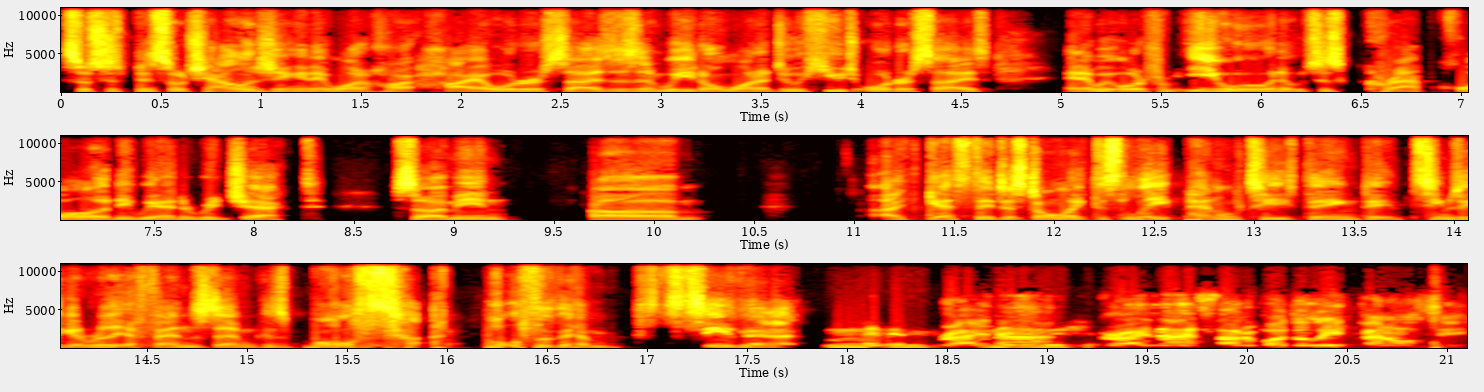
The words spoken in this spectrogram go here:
So it's just been so challenging, and they want high order sizes, and we don't want to do a huge order size. And we ordered from Yiwu, and it was just crap quality. We had to reject. So I mean, um, I guess they just don't like this late penalty thing. It seems like it really offends them because both both of them see that. Maybe Right maybe now, we should, right now, it's not about the late penalty.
